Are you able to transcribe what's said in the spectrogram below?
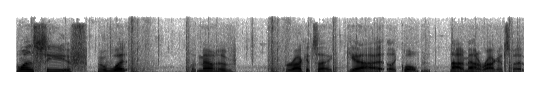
I want to see if, what amount of rockets I got. Like, well, not amount of rockets, but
